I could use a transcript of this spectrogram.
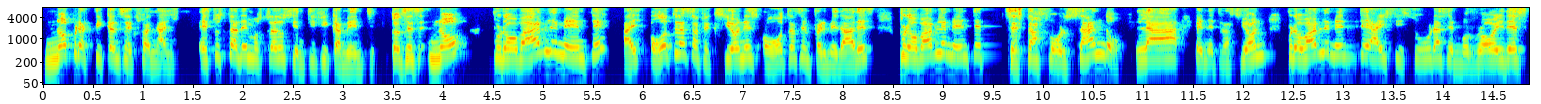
no practican sexo anal. Esto está demostrado científicamente. Entonces, no, probablemente hay otras afecciones o otras enfermedades, probablemente se está forzando la penetración, probablemente hay fisuras, hemorroides,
